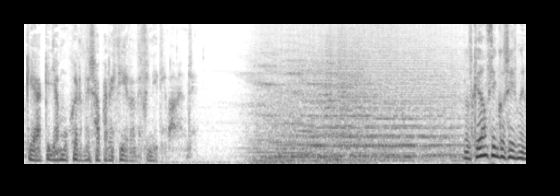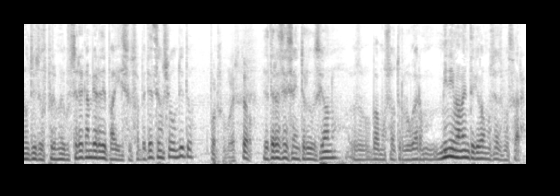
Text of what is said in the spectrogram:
que aquella mujer desapareciera definitivamente. Nos quedan cinco o seis minutitos, pero me gustaría cambiar de país. ¿Os apetece un segundito? Por supuesto. Detrás de esa introducción, vamos a otro lugar mínimamente que vamos a esbozar.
